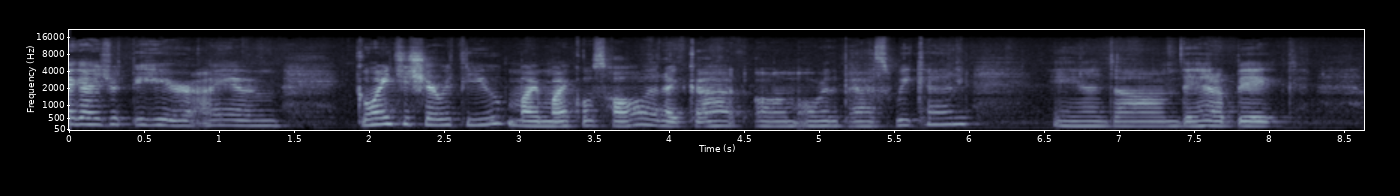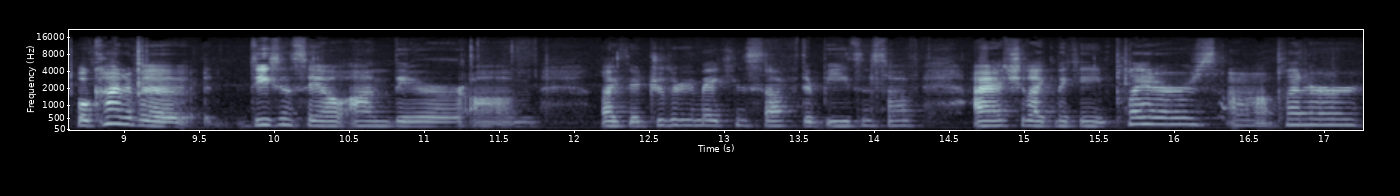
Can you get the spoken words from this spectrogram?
Hi guys, Ruthy here. I am going to share with you my Michaels haul that I got um, over the past weekend. And um, they had a big, well kind of a decent sale on their, um, like their jewelry making stuff, their beads and stuff. I actually like making planners, uh, planner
